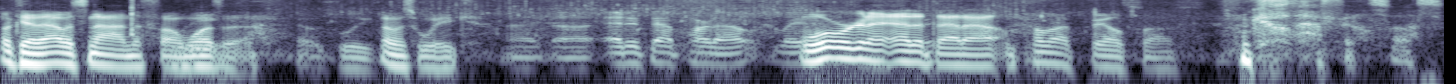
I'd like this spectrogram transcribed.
Okay, that was not in the foam, was it? That was weak. That was weak. Uh, edit that part out later. Well, we're gonna edit that out. Call that fail sauce. We call that fail sauce.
